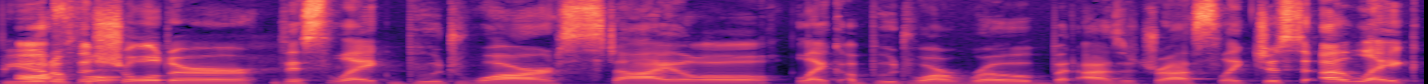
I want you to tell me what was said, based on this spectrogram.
Beautiful. Off the shoulder, this like boudoir style, like a boudoir robe, but as a dress, like just a like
